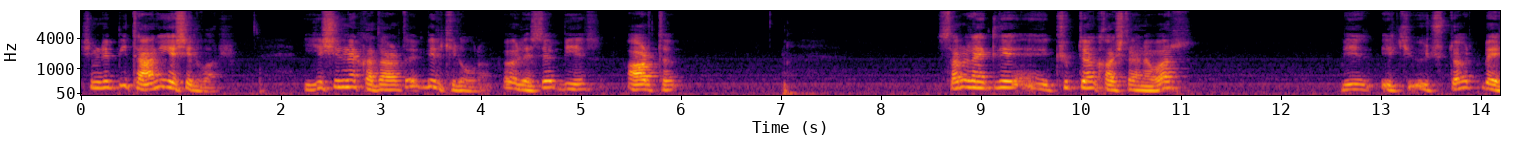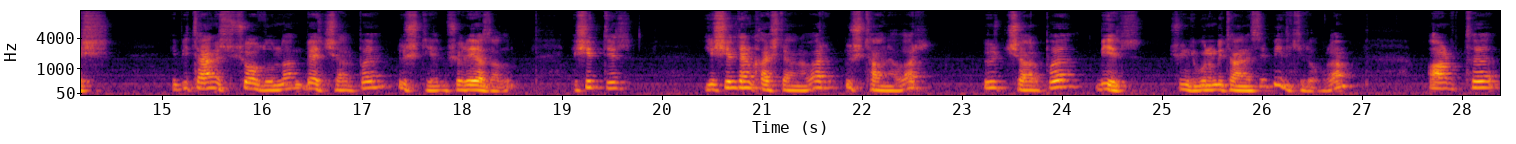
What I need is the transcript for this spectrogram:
Şimdi bir tane yeşil var. Yeşil ne kadardı? 1 kilogram. Öyleyse 1 artı sarı renkli e, küpten kaç tane var? 1, 2, 3, 4, 5. E, bir tane 3 olduğundan 5 çarpı 3 diyelim. Şöyle yazalım. Eşittir. Yeşilden kaç tane var? 3 tane var. 3 çarpı 1. Çünkü bunun bir tanesi 1 kilogram. Artı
